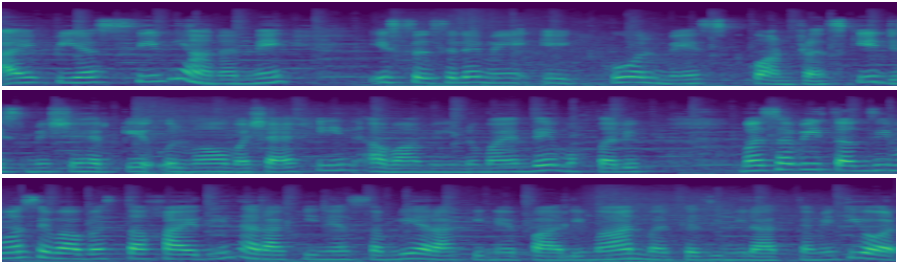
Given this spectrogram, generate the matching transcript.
IPS CV Anand ने इस सिलसिले में एक गोल मेज कॉन्फ्रेंस की, जिसमें शहर के उलमा मशाइन अवामी, नुमाइंदे, मुख्तलिफ़ मजहबी तंजीमों से वाबस्ता कायदीन, अरकान असम्बली, अरकान पार्लिमान, मरकज़ी मिलाद कमेटी और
